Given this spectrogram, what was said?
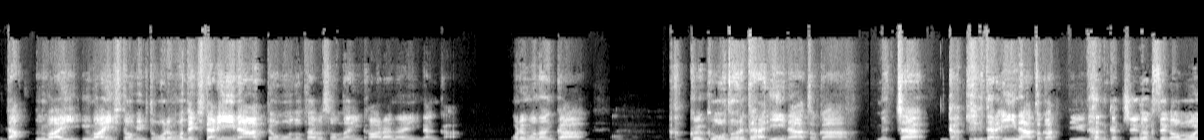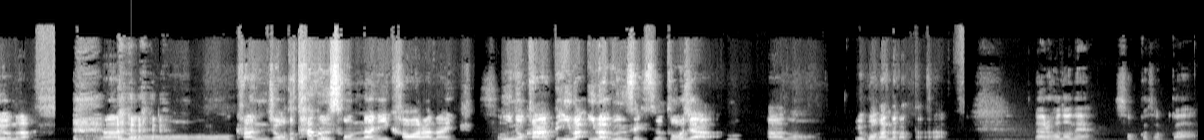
だ、うまい、うまい人を見ると俺もできたらいいなって思うの多分そんなに変わらない。なんか、俺もなんか、かっこよく踊れたらいいなとか、めっちゃ楽器弾けたらいいなとかっていう、なんか中学生が思うような、あのー感情と多分そんなに変わらない、いいのかなって今、今分析する。当時は、あの、よくわかんなかったから。なるほどね。そっかそっか。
